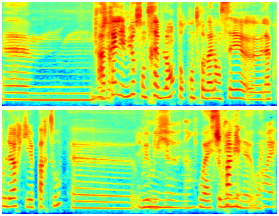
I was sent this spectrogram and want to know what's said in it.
Euh, après, les murs sont très blancs pour contrebalancer euh, la couleur qui est partout. Euh, lumineux, oui. non? Ouais, c'est lumineux. ouais. Ouais.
